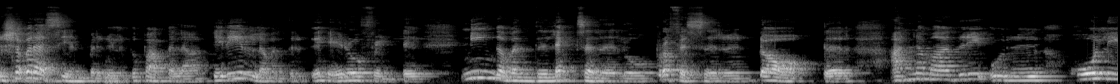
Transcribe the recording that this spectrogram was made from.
ரிஷபராசி அன்பர்களுக்கு பார்க்கலாம். கெரியரில் வந்திருக்கு ஹேரோஃபென்ட்டு நீங்கள் வந்து லெக்சரரோ ப்ரொஃபஸரு டாக்டர் அந்த மாதிரி ஒரு ஹோலி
